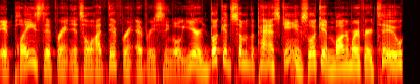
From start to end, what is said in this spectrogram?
it plays different. It's a lot different every single year. Look at some of the past games. Look at Modern Warfare 2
